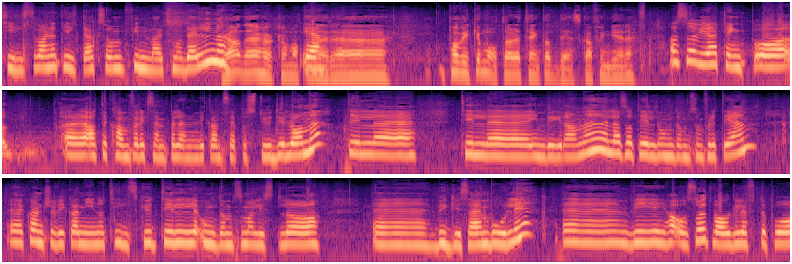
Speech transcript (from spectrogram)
tilsvarende tiltak som Finnmarksmodellen. ja, det har jeg hørt om at Ja. dere På hvilken måte har dere tenkt at det skal fungere? Altså, Vi har tenkt på eh, at det kan f.eks. hende vi kan se på studielånet til, eh, til eh, innbyggerne, eller altså til ungdom som flytter hjem. Eh, Kanskje vi kan gi noe tilskudd til ungdom som har lyst til å eh, bygge seg en bolig. Eh, Vi har også et valgløfte på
